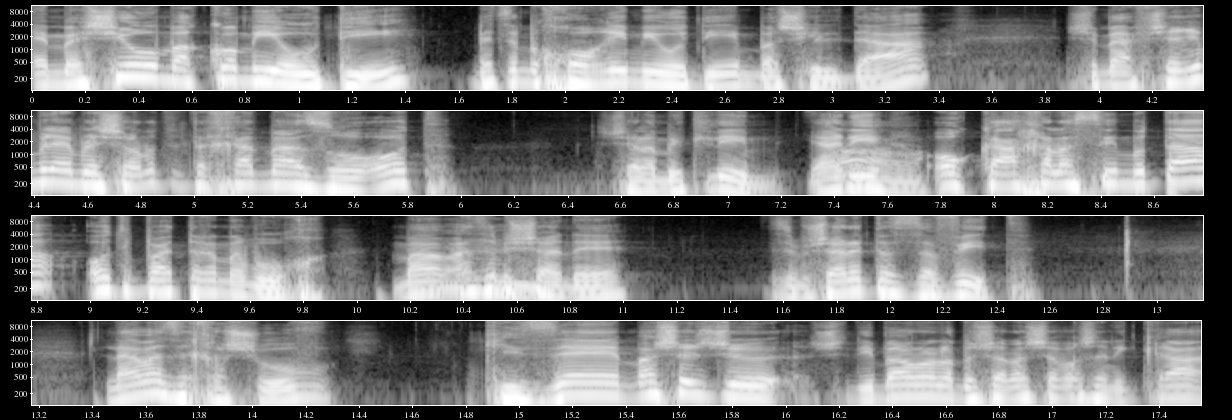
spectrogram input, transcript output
הם השאירו מקום ייעודי, בעצם חורים ייעודיים בשלדה, שמאפשרים להם לשנות את אחת מהזרועות של המתלים. יעני. או ככה לשים אותה, או טיפה יותר נמוך. מה, מה זה משנה? זה משנה את הזווית. למה זה חשוב? כי זה משהו ש... שדיברנו עליו בשנה שעברה שנקרא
